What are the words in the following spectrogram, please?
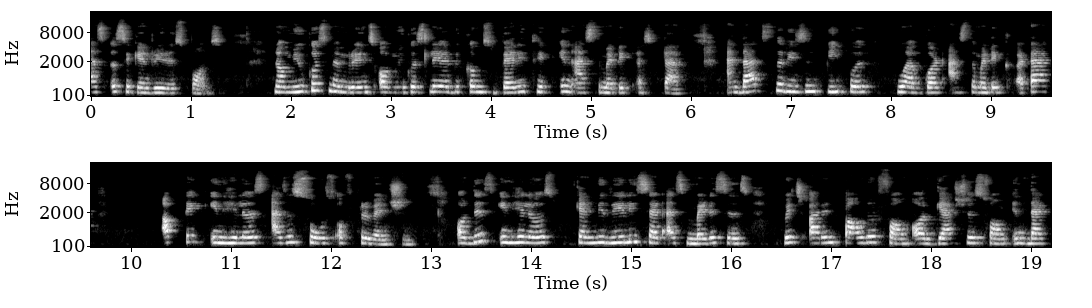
as a secondary response. Now mucous membranes or mucus layer becomes very thick in asthmatic attack and that's the reason people who have got asthmatic attack uptake inhalers as a source of prevention. Or these inhalers can be really said as medicines which are in powder form or gaseous form in that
